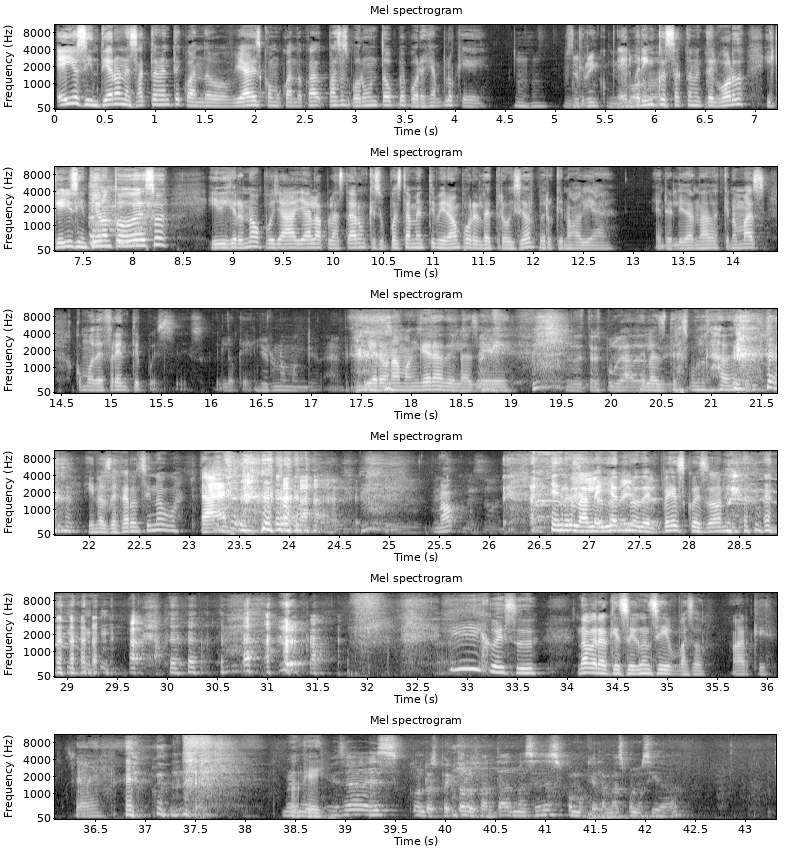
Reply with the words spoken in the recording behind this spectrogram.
ellos sintieron exactamente cuando, ya ves, como cuando cua- pasas por un tope, por ejemplo, que Ujú. El brinco. el bordo, brinco exactamente, el bordo, y que ellos sintieron todo eso y dijeron, no, pues ya, ya la aplastaron, que supuestamente miraron por el retrovisor, pero que no había en realidad nada, que nomás como de frente, pues es lo que... Y era una manguera. Y era una manguera de las de, 3 pulgadas. de las de. 3 pulgadas. Y nos dejaron sin agua. Ah, No, era la leyenda del pez son. Hijo de su... No, pero que según sí pasó. A ver qué. Ya ven. Bueno, esa es con respecto a los fantasmas, esa es como que la más conocida. ¿no?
